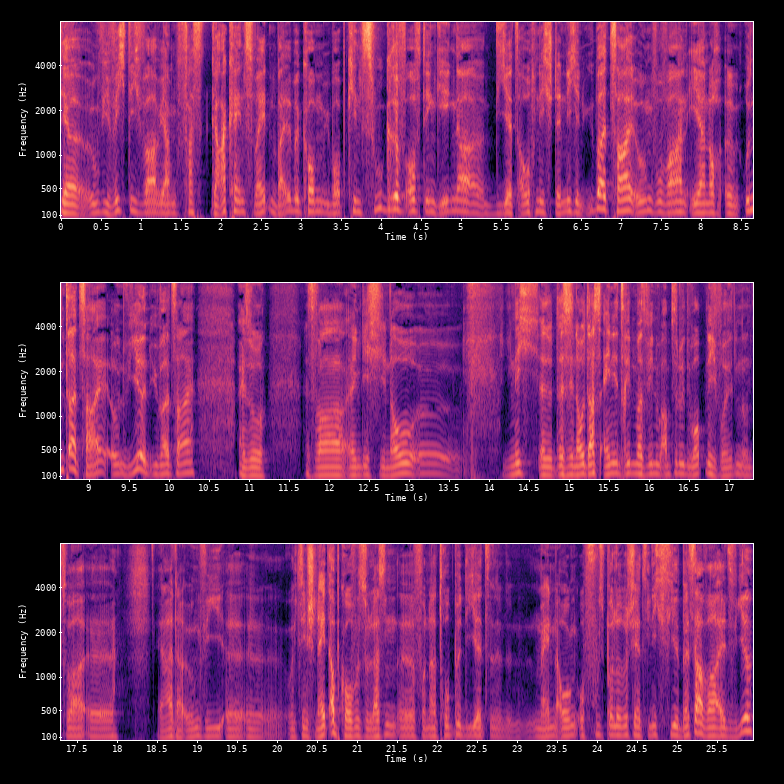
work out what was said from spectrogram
der irgendwie wichtig war. Wir haben fast gar keinen zweiten Ball bekommen, überhaupt keinen Zugriff auf den Gegner, die jetzt auch nicht ständig in Überzahl irgendwo waren, eher noch in Unterzahl und wir in Überzahl. Also, es war eigentlich genau, äh, nicht, also das ist genau das eingetreten, was wir nun absolut überhaupt nicht wollten. Und zwar, äh, ja, da irgendwie äh, äh, uns den Schneid abkaufen zu lassen äh, von einer Truppe, die jetzt in meinen Augen auch fußballerisch jetzt nicht viel besser war als wir,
